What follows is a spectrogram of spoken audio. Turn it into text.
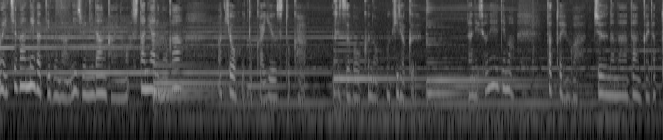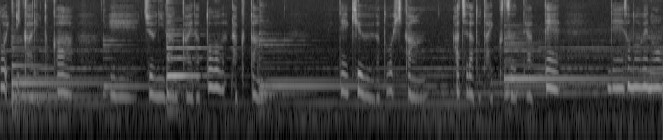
まあ、一番ネガティブな22段階の下にあるのが、まあ、恐怖とか憂鬱とか絶望苦悩無気力なんですよね。でまあ例えば17段階だと怒りとか、えー、12段階だと落胆で9だと悲観8だと退屈ってあってでその上の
